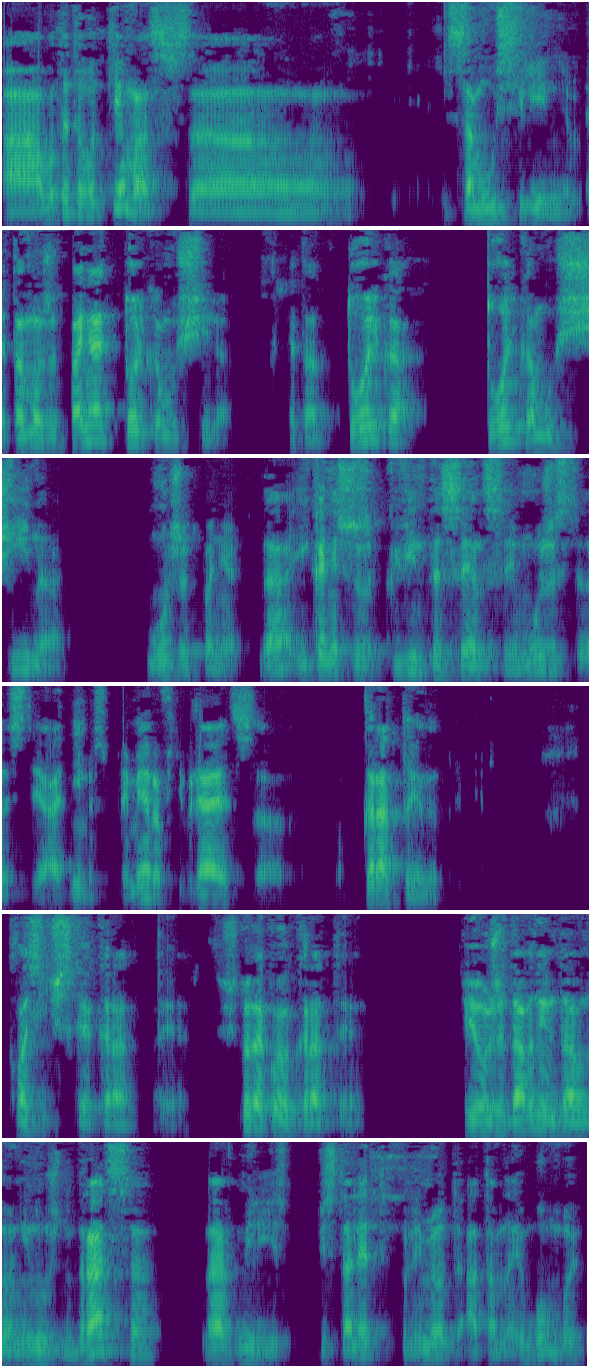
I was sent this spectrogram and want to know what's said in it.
А вот эта вот тема с э, самоусилением, это может понять только мужчина. Это только, только мужчина может понять. Да? И, конечно же, квинтэссенцией мужественности одним из примеров является карате, например. Классическое карате. Что такое карате? Тебе уже давным-давно не нужно драться. Да, в мире есть пистолеты, пулеметы, атомные бомбы.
